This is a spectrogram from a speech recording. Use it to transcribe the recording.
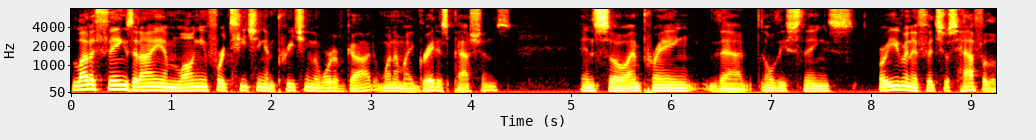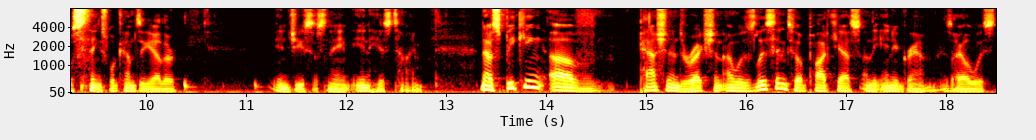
a lot of things that I am longing for teaching and preaching the Word of God, one of my greatest passions. And so I'm praying that all these things, or even if it's just half of those things, will come together in Jesus' name, in His time. Now, speaking of passion and direction, I was listening to a podcast on the Enneagram, as I always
